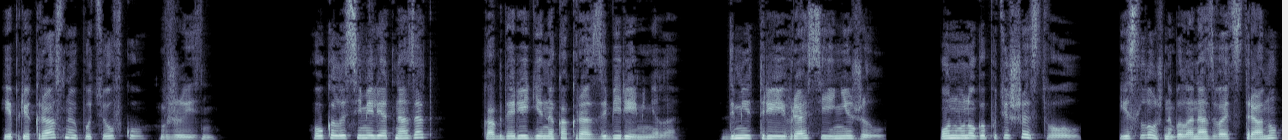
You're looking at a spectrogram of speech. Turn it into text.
и прекрасную путевку в жизнь. Около семи лет назад, когда Регина как раз забеременела, Дмитрий в России не жил. Он много путешествовал, и сложно было назвать страну,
